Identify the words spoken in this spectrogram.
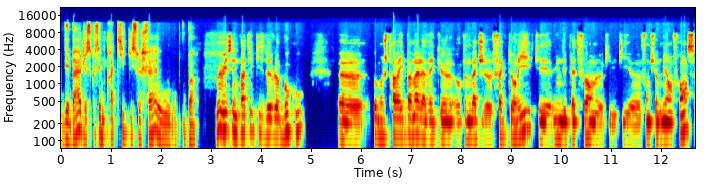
des badges? Est-ce que c'est une pratique qui se fait ou, ou pas? Oui, oui, c'est une pratique qui se développe beaucoup. Euh, comme je travaille pas mal avec euh, Open Badge Factory, qui est une des plateformes qui, qui euh, fonctionne bien en France.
